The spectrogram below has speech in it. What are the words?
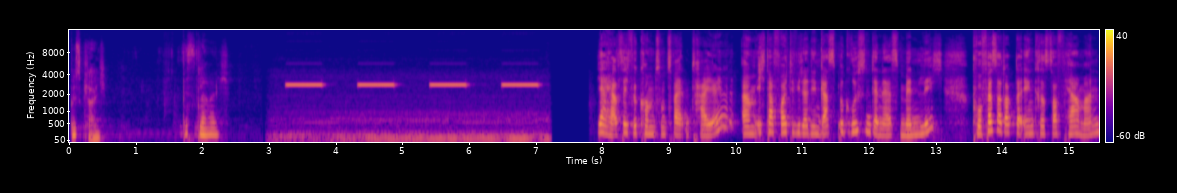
Bis gleich. Bis gleich. Ja, herzlich willkommen zum zweiten Teil. Ähm, ich darf heute wieder den Gast begrüßen, denn er ist männlich. Professor Dr. Ing Christoph Herrmann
